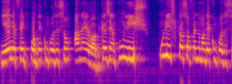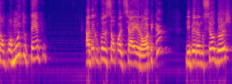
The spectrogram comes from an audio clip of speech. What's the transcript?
E ele é feito por decomposição anaeróbica. Exemplo, um lixo. Um lixo que está sofrendo uma decomposição por muito tempo, a decomposição pode ser aeróbica, liberando CO2,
